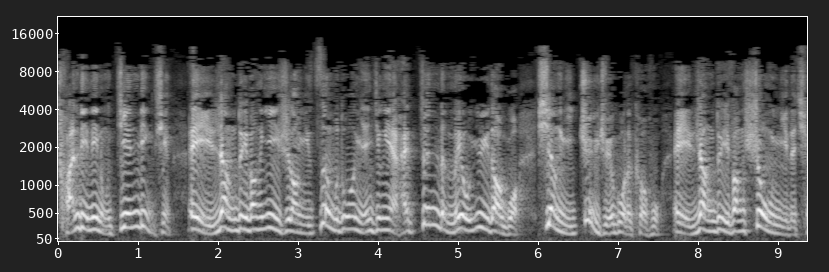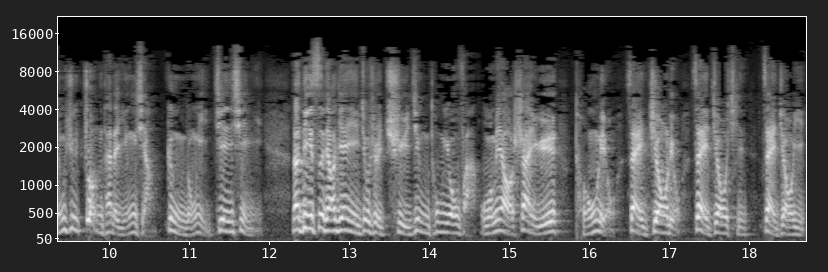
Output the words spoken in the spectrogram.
传递那种坚定性，哎，让对方意识到你这么多年经验，还真的没有遇到过向你拒绝过的客户，哎，让对方受你的情绪状态的影响，更容易坚信你。那第四条建议就是曲径通幽法，我们要善于同流，再交流，再交心，再交易，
